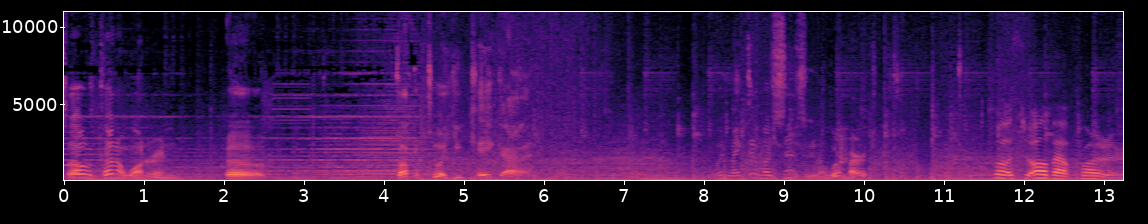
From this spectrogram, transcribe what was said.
Yeah, so I was kind of wondering, uh, talking to a UK guy. Wouldn't make that much sense, you know. We're American. Well, it's all about predators.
